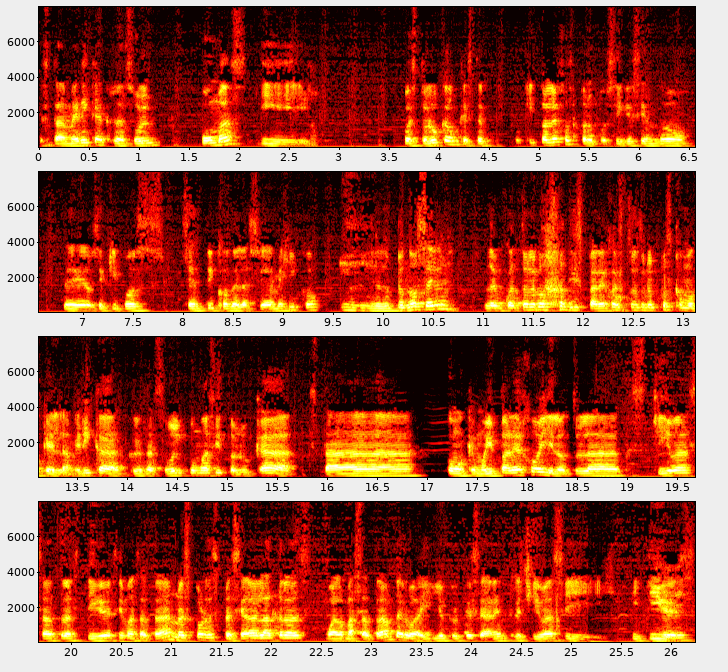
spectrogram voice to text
está América, Cruz Azul, Pumas y pues Toluca, aunque esté un poquito lejos, pero pues sigue siendo de los equipos céntricos de la Ciudad de México. Y pues no sé, lo encuentro algo disparejo a estos grupos, como que el América, Cruz Azul, Pumas y Toluca está como que muy parejo y el otro lado pues, Chivas, Atlas, Tigres y Mazatlán. No es por despreciar al Atlas o al Mazatlán, pero ahí yo creo que se dan entre Chivas y, Tigres.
